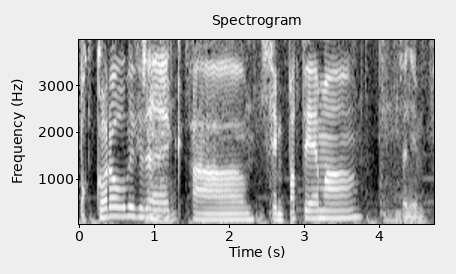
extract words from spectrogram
pokorou bych řekl a sympatiema. Cením.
